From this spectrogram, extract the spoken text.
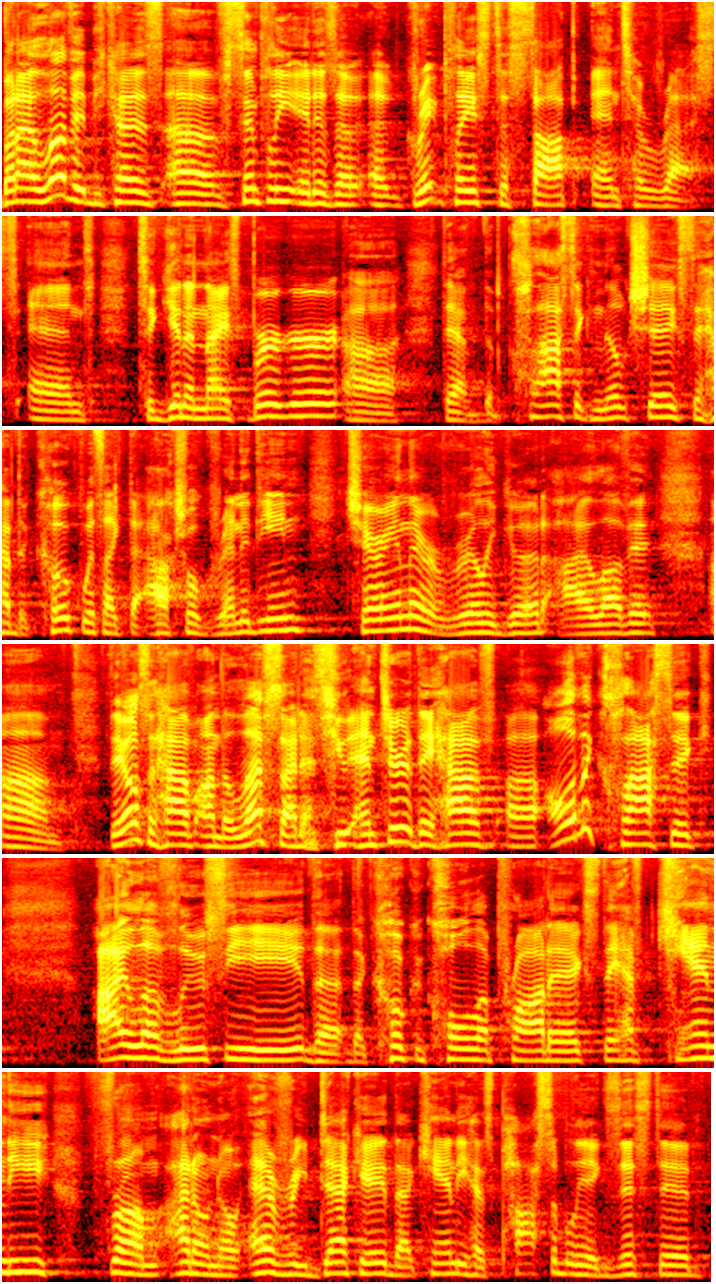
But I love it because of simply it is a, a, great place to stop and to rest and to get a nice burger. Uh, they have the classic milkshakes. They have the Coke with like the actual grenadine cherry in there. Really good. I love it. Um, they also have on the left side as you enter, they have uh, all the classic I Love Lucy, the, the Coca Cola products. They have candy from, I don't know, every decade that candy has possibly existed.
